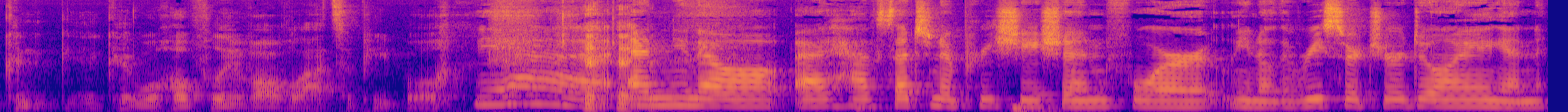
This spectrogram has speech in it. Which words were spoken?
can, it will hopefully involve lots of people. Yeah, and you know, I have such an appreciation for you know the research you're doing and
